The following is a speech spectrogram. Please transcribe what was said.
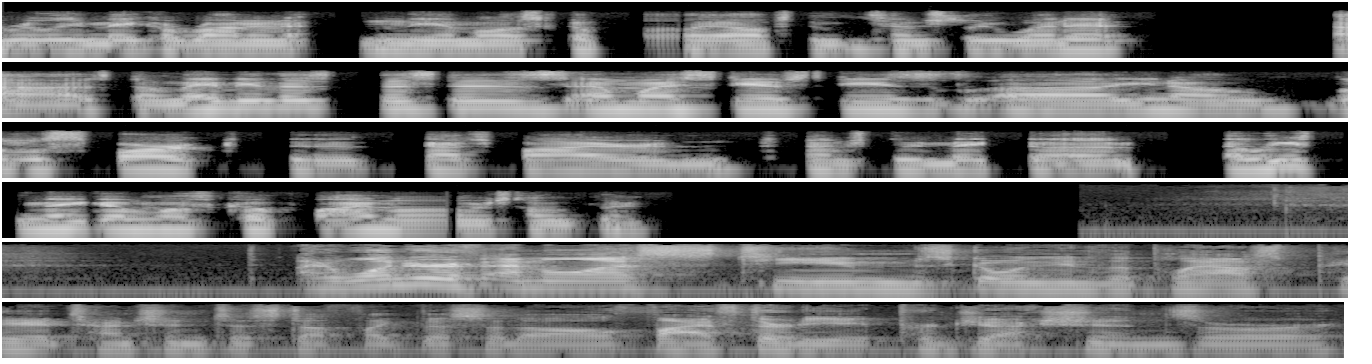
really make a run in, the MLS Cup playoffs and potentially win it. Uh, so maybe this this is NYCFC's uh, you know little spark to catch fire and potentially make a, at least make MLS Cup final or something. I wonder if MLS teams going into the playoffs pay attention to stuff like this at all, 538 projections or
